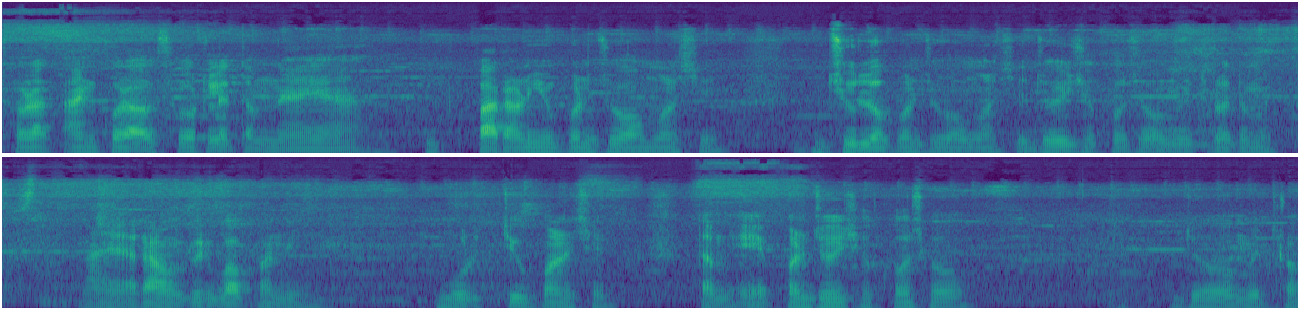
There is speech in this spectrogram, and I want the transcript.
થોડાક આનકોર આવશો એટલે તમને અહીંયા પારણીયું પણ જોવા મળશે, ઝૂલો પણ જોવા મળશે, જોઈ શકો છો મિત્રો તમે. અહીંયા રામપીર બાપાની મૂર્તિઓ પણ છે, તમે એ પણ જોઈ શકો છો. જો મિત્રો,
